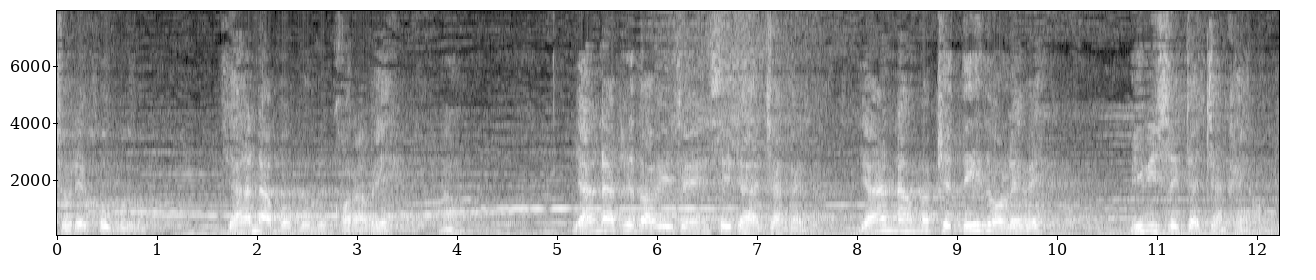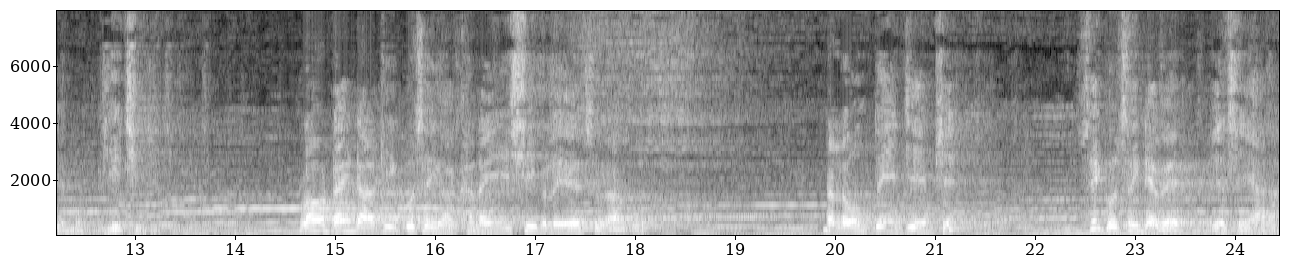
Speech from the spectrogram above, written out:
ဆိုတဲ့ပုဂ္ဂိုလ်ယ ahanan ပုဂ္ဂိုလ်လို့ခေါ်တာပဲနော် ယန္နာဖြစ်သွားပြီဆိုရင်စိတ်ဓာတ်ကြံ့ခိုင်ယန္နာမဖြစ်သေးတော့လည်းပဲမိမိစိတ်ဓာတ်ကြံ့ခိုင်အောင်ပြင်ဖို့အရေးကြီးတယ်။ဘလောက်တိုင်းတာအထိကိုယ်စိတ်ဟာခဏရင်ရှိပလဲဆိုတာကိုနှလုံးသွင်းခြင်းဖြင့်စိတ်ကိုစိတ်နဲ့ပဲပြင်ဆင်ရတာ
